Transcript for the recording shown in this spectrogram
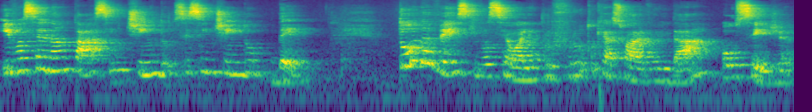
e você não está sentindo, se sentindo bem. Toda vez que você olha para o fruto que a sua árvore dá, ou seja,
